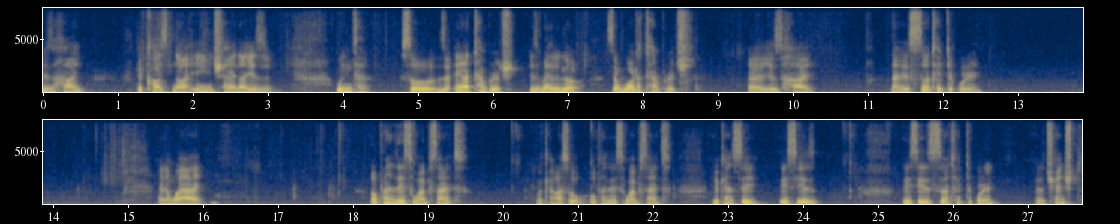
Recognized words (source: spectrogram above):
is high because now in China is winter, so the air temperature is very low. The water temperature uh, is high that is 30 degree. And when I open this website, we can also open this website. You can see this is this is 30 degree. It changed.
